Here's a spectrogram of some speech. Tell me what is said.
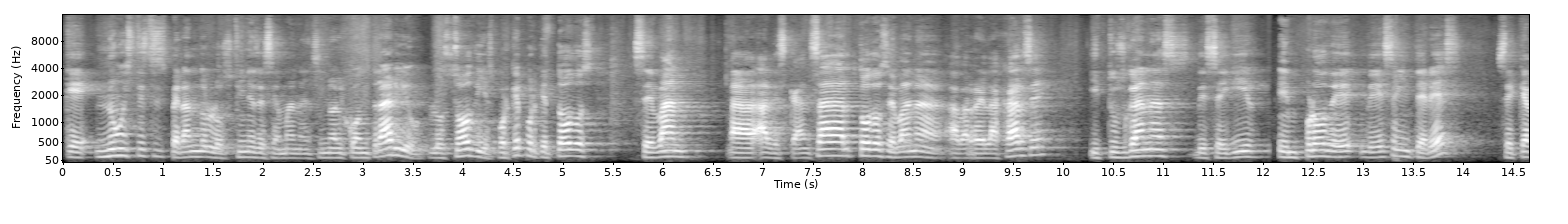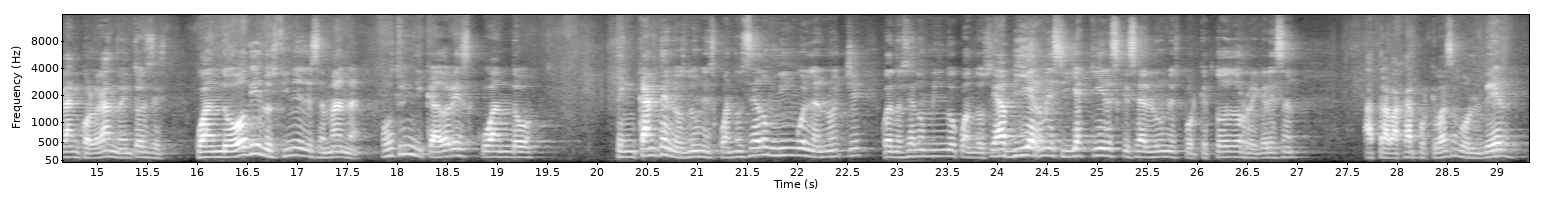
que no estés esperando los fines de semana, sino al contrario, los odies. ¿Por qué? Porque todos se van a, descansar, todos se van a, relajarse y tus ganas de seguir en pro de, de ese interés se quedan colgando. Entonces, cuando odies los fines de semana, otro indicador es cuando te encanten los lunes, cuando sea domingo en la noche, cuando sea domingo, cuando sea viernes y ya quieres que sea lunes porque todos regresan a trabajar, porque vas a volver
